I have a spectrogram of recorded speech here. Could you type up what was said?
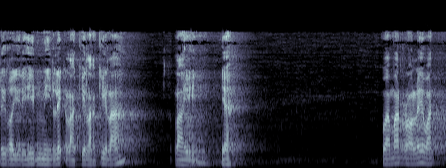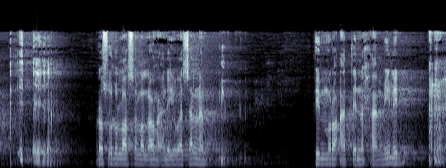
li milik laki-laki lah lain ya. Wa marra lewat Rasulullah sallallahu alaihi wasallam bimra'atin hamilin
